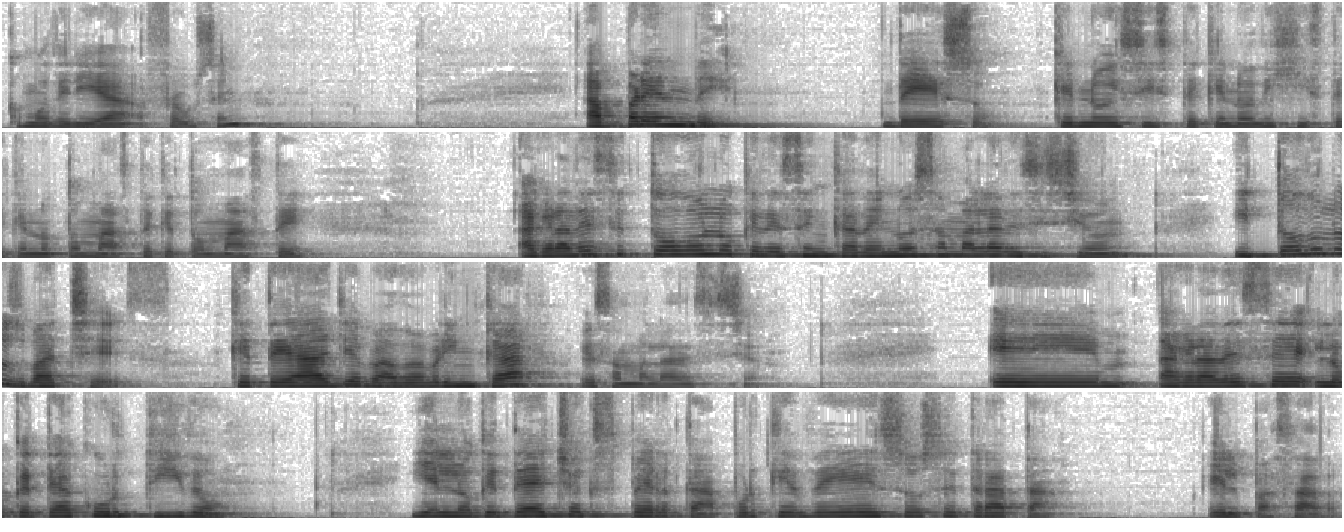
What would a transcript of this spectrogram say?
como diría Frozen. Aprende de eso que no hiciste, que no dijiste, que no tomaste, que tomaste. Agradece todo lo que desencadenó esa mala decisión y todos los baches que te ha llevado a brincar esa mala decisión. Eh, agradece lo que te ha curtido y en lo que te ha hecho experta, porque de eso se trata el pasado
